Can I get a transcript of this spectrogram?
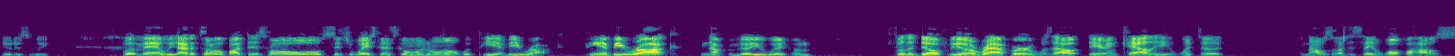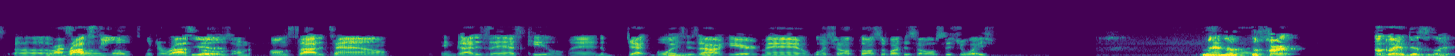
to do this week. But man, we got to talk about this whole situation that's going on with PNB Rock. PNB Rock, you're not familiar with him. Philadelphia rapper was out there in Cali, went to, and I was about to say the Waffle House, uh, Roscoe's. Roscoe's, went to Roscoe's on the wrong side of town and got his ass killed, man. The Jack Boys is Mhm. out here, man. What's y'all thoughts about this whole situation? Man, the the first. Oh, go ahead, Dizzle. Go ahead.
